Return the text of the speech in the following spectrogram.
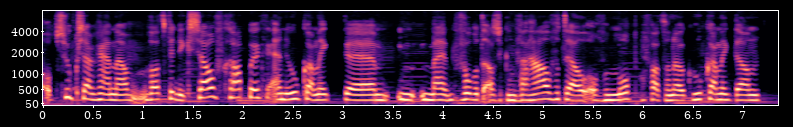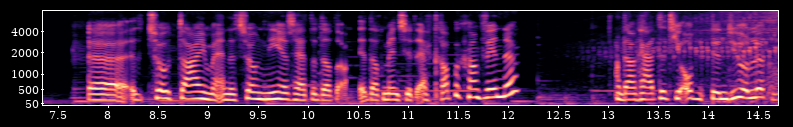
op zoek zou gaan naar wat vind ik zelf grappig en hoe kan ik, ehm, bijvoorbeeld als ik een verhaal vertel of een mop of wat dan ook, hoe kan ik dan het zo timen en het zo neerzetten dat, dat mensen het echt grappig gaan vinden dan gaat het je op den duur lukken.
